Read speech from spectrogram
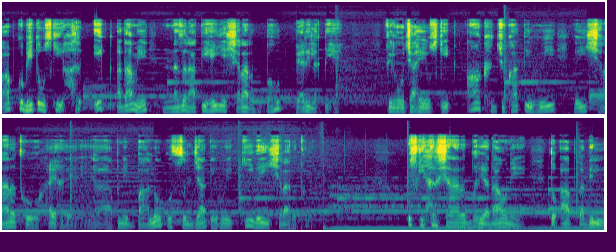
आपको भी तो उसकी हर एक अदा में नज़र आती है, ये शरारत बहुत प्यारी लगती है। फिर वो चाहे उसकी आँख झुकाती हुई गई शरारत हो है है या अपने बालों को सुलझाते हुए की गई शरारत हो। उसकी हर शरारत भरी अदाओं ने तो आपका दिल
